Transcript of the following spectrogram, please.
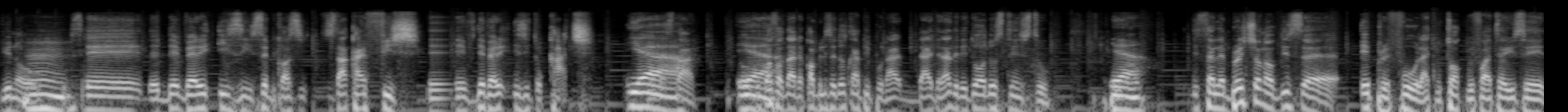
you know, Mm. say they they very easy. Say because it's that kind of fish, they they very easy to catch. Yeah. So Yeah. Because of that, the company say those kind of people that, that, that they do all those things too. Yeah. The celebration of this uh, April Fool, like we talked before, I tell you, say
